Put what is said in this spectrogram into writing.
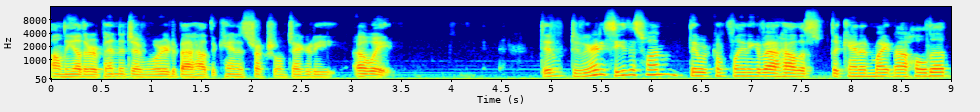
On the other appendage, I'm worried about how the cannon's structural integrity... Oh, wait. Did, did we already see this one? They were complaining about how the cannon might not hold up?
